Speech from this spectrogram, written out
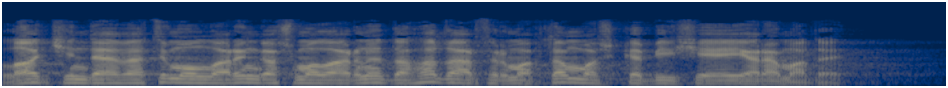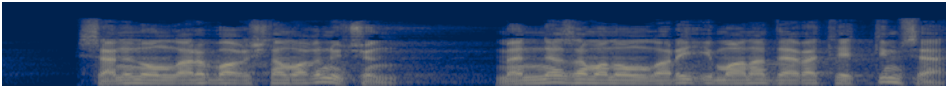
Lakin dəvətim onların qaçmalarını daha da artırmaqdan başqa bir şeyə yaramadı. Sənin onları bağışlamağın üçün mən nə zaman onları imana dəvət etdimsə,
